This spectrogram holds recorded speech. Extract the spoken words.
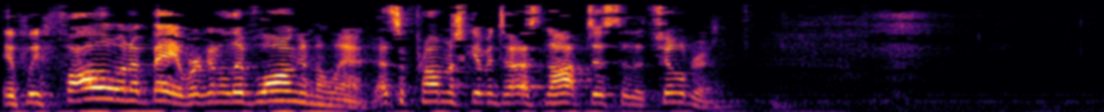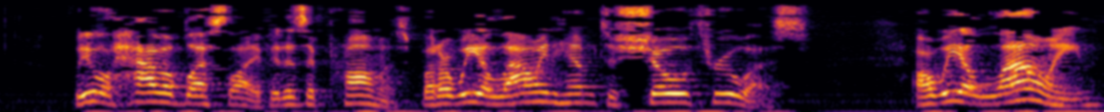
If we follow and obey, we're going to live long in the land. That's a promise given to us, not just to the children. We will have a blessed life. It is a promise. But are we allowing Him to show through us? Are we allowing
